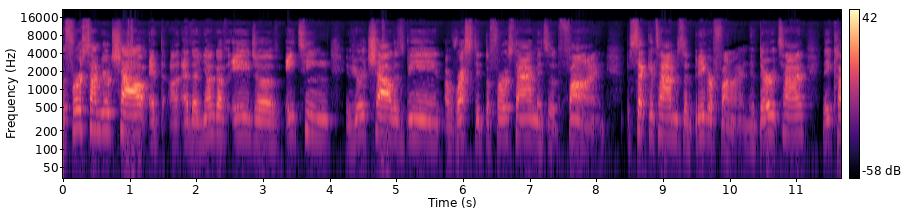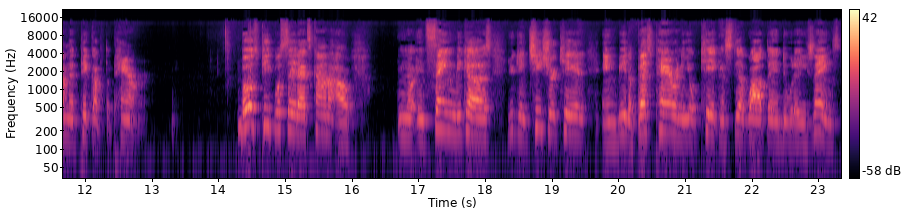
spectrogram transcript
The first time your child at the, uh, at the young of age of 18, if your child is being arrested the first time, it's a fine. The second time is a bigger fine. The third time, they come and pick up the parent. Most people say that's kind of you know insane because you can teach your kid and be the best parent and your kid can still go out there and do these things.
